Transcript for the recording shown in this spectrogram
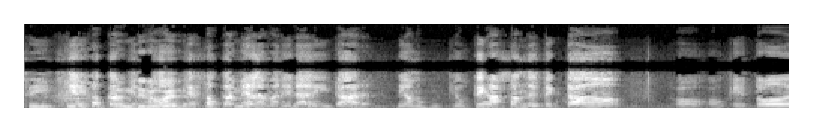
Sí, eso cambia, eso cambia la manera de editar, digamos, que ustedes hayan detectado o, o, que todos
